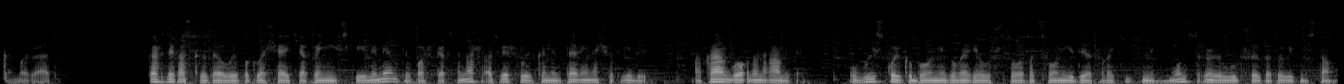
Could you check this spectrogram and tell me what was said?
камарад. Каждый раз, когда вы поглощаете органические элементы, ваш персонаж отвешивает комментарий насчет еды. Ака Гордон Рамзи. Увы, сколько бы он ни говорил, что рацион еды отвратительный, монстры лучше готовить не станут.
